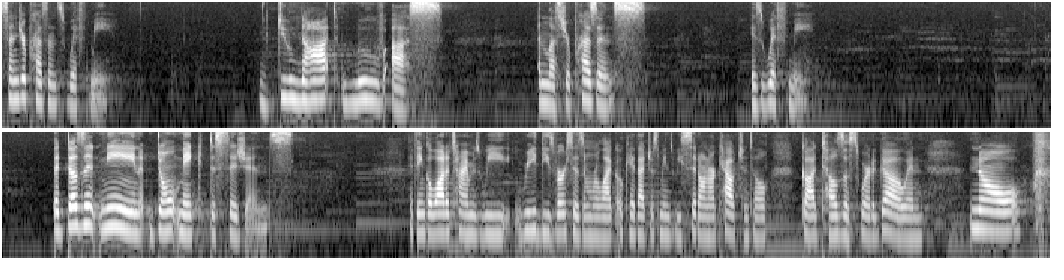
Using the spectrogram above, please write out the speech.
Send your presence with me. Do not move us unless your presence is with me. That doesn't mean don't make decisions. I think a lot of times we read these verses and we're like, okay, that just means we sit on our couch until God tells us where to go. And no.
